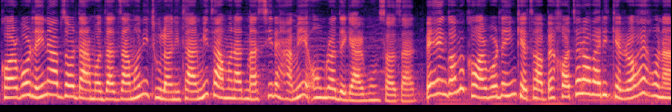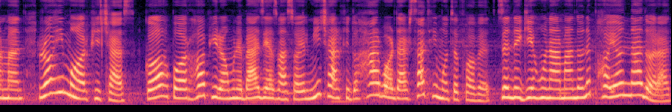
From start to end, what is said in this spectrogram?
کاربرد این ابزار در مدت زمانی طولانی تر می تواند مسیر همه عمر را دگرگون سازد. به هنگام کاربرد این کتاب به خاطر آورید که راه هنرمند راهی مارپیچ است. گاه بارها پیرامون بعضی از مسائل میچرخید و هر بار در سطحی متفاوت. زندگی هنرمندانه پایان ندارد.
